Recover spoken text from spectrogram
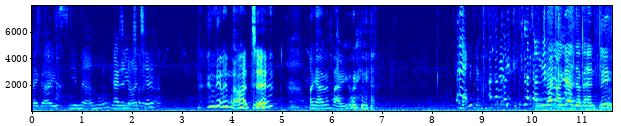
गाइस ये मैं हूँ मेरा नाच है। मेरा नाच है। और यहाँ पे पार्टी हो रही है। बहन आगे, आ जा बहन please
